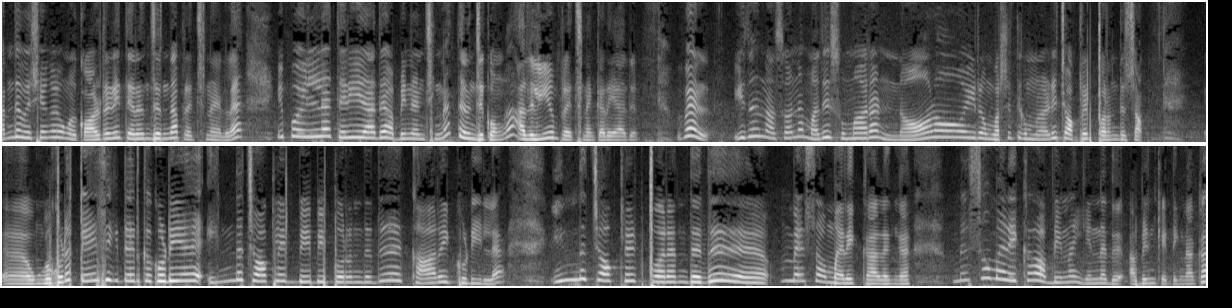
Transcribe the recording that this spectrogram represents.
அந்த விஷயங்கள் உங்களுக்கு ஆல்ரெடி தெரிஞ்சிருந்தால் பிரச்சனை இல்லை. இப்போ இல்லை தெரியாது அப்படின்னு நினச்சிங்கன்னா தெரிஞ்சுக்கோங்க. அதுலேயும் பிரச்சனை கிடையாது. வெல் இது நான் சொன்ன மாதிரி சுமாராக நாலாயிரம் வருஷத்துக்கு முன்னாடி சாக்லேட் பிறந்துச்சான் உங்கள் கூட பேசிக்கிட்டு இருக்கக்கூடிய இந்த சாக்லேட் பேபி பிறந்தது காரைக்குடியில். இந்த சாக்லேட் பிறந்தது மெஸ் மெசோமெரிக்கா அப்படின்னா என்னது அப்படின்னு கேட்டிங்கனாக்கா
